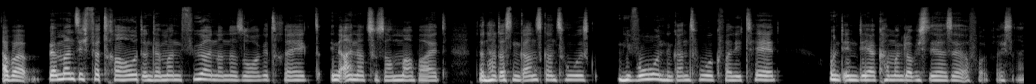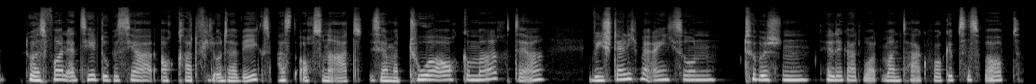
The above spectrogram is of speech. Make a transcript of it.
Aber wenn man sich vertraut und wenn man füreinander Sorge trägt in einer Zusammenarbeit, dann hat das ein ganz, ganz hohes Niveau und eine ganz hohe Qualität. Und in der kann man, glaube ich, sehr, sehr erfolgreich sein. Du hast vorhin erzählt, du bist ja auch gerade viel unterwegs, hast auch so eine Art, ist ja mal Tour auch gemacht, ja. Wie stelle ich mir eigentlich so einen typischen Hildegard Wortmann-Tag vor? Gibt es das überhaupt?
